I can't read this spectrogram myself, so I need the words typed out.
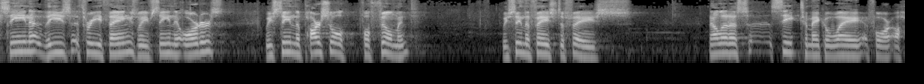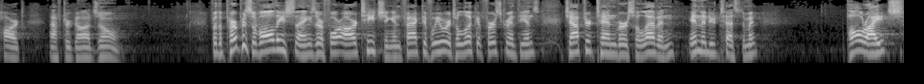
seen these three things. We've seen the orders. We've seen the partial fulfillment. We've seen the face to face. Now let us seek to make a way for a heart after God's own. For the purpose of all these things are for our teaching. In fact, if we were to look at 1 Corinthians chapter 10 verse 11 in the New Testament, Paul writes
